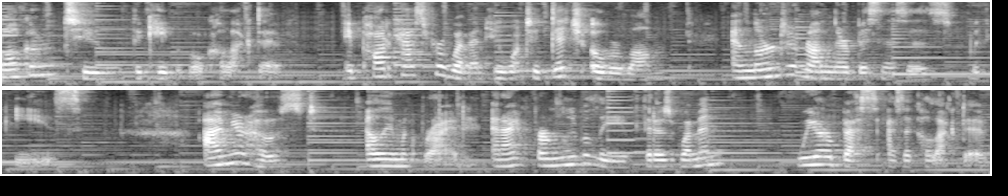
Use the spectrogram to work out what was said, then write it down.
Welcome to The Capable Collective, a podcast for women who want to ditch overwhelm and learn to run their businesses with ease. I'm your host, Ellie McBride, and I firmly believe that as women, we are best as a collective.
